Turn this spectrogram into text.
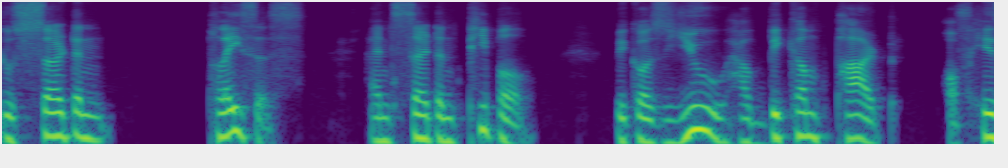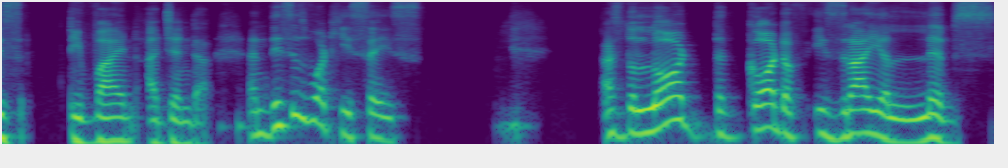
to certain places and certain people because you have become part of his divine agenda. And this is what he says As the Lord, the God of Israel, lives,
